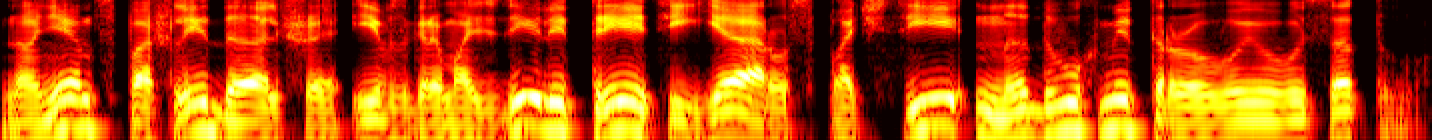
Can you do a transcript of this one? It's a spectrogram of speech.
Но немцы пошли дальше и взгромоздили третий ярус почти на двухметровую высоту.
